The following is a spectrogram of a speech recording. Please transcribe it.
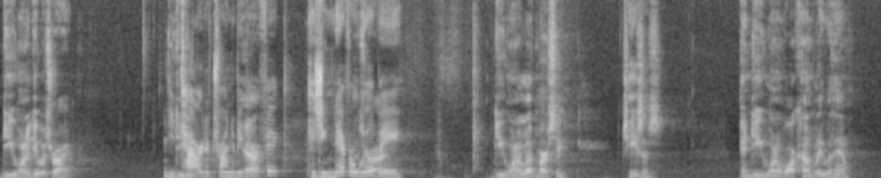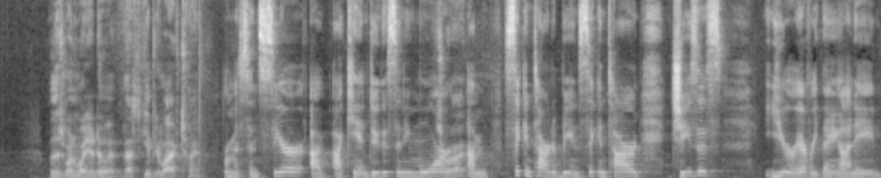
Do you want to do what's right? You Do you- tired of trying to be Yeah. perfect? Because you never That's will right. be. Do you want to love mercy? Jesus? And do you want to walk humbly with Him? Well, there's one way to do it. That's to give your life to Him. From a sincere, I, I can't do this anymore. That's right. I'm sick and tired of being sick and tired. Jesus, you're everything I need.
